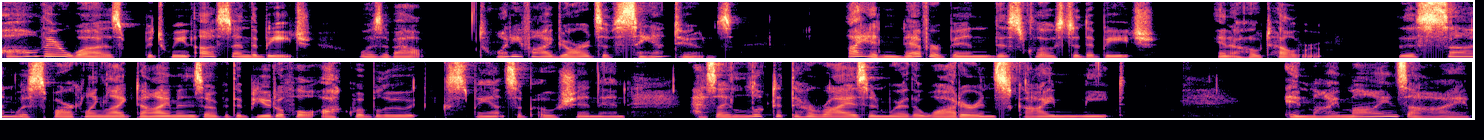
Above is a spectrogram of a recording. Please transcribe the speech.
all there was between us and the beach was about 25 yards of sand dunes. I had never been this close to the beach in a hotel room. The sun was sparkling like diamonds over the beautiful aqua blue expanse of ocean, and as I looked at the horizon where the water and sky meet, in my mind's eye,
